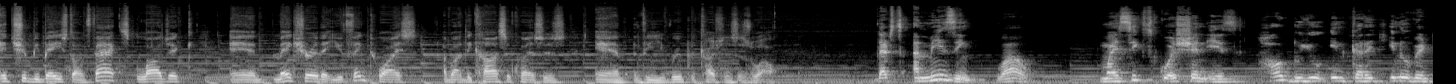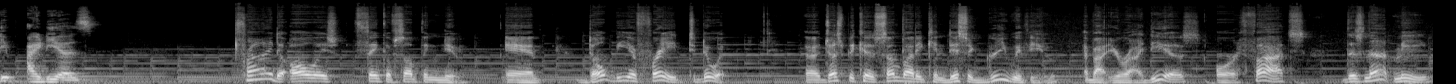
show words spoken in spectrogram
it should be based on facts, logic, and make sure that you think twice about the consequences and the repercussions as well. That's amazing. Wow. My sixth question is How do you encourage innovative ideas? Try to always think of something new and don't be afraid to do it. uh, just because somebody can disagree with you about your ideas or thoughts does not mean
